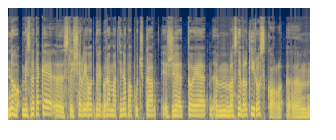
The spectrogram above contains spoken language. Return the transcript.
No, my jsme také eh, slyšeli od Gregora Martina Papučka, že to je mm, vlastně velký rozkol. Ehm,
